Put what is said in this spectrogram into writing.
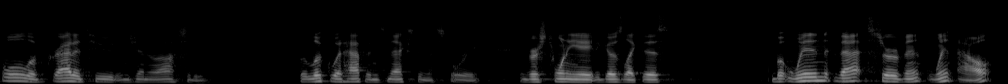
full of gratitude and generosity. But look what happens next in the story. In verse 28, it goes like this But when that servant went out,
